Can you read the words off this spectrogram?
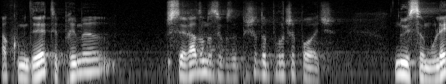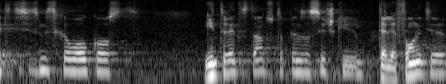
ако ми дадете пример, ще се радвам да се го запиша да поруча повече. Но и самолетите си измислиха лоукост, интернет стана достъпен за всички, телефоните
